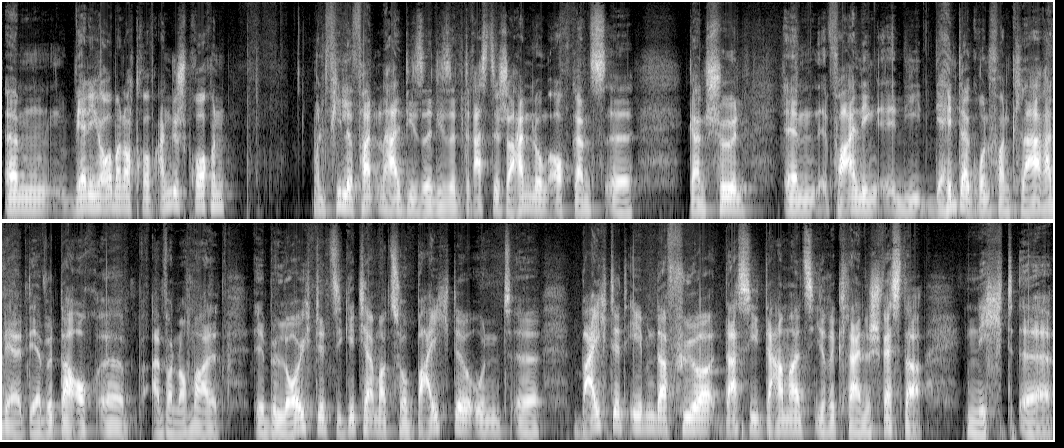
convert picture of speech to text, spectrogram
Ähm, werde ich auch immer noch darauf angesprochen. Und viele fanden halt diese, diese drastische Handlung auch ganz, äh, ganz schön. Ähm, vor allen Dingen äh, die, der Hintergrund von Clara, der, der wird da auch äh, einfach nochmal äh, beleuchtet. Sie geht ja immer zur Beichte und äh, beichtet eben dafür, dass sie damals ihre kleine Schwester nicht äh,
